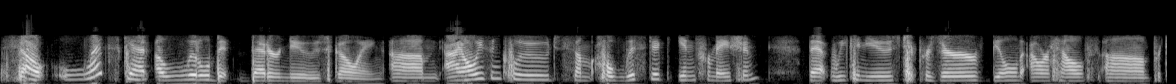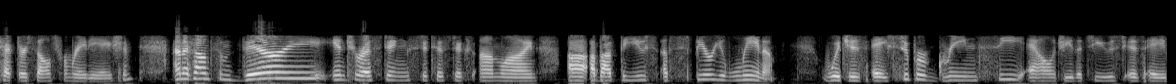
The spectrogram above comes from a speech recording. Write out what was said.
So let's get a little bit better news going. Um, I always include some holistic information that we can use to preserve, build our health, um, protect ourselves from radiation. And I found some very interesting statistics online uh, about the use of spirulina which is a super green sea algae that's used as a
